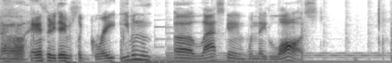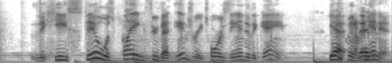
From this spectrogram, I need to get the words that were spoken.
Uh, Anthony Davis looked great. Even uh, last game when they lost, the, he still was playing through that injury towards the end of the game, yeah, keeping him in it.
